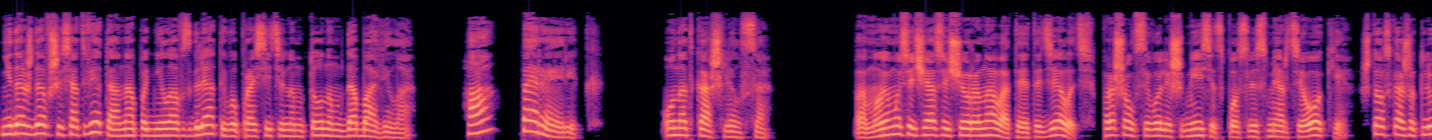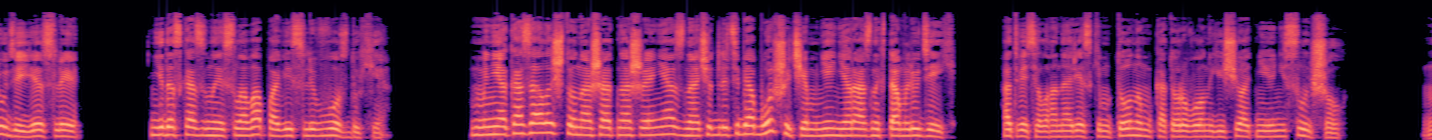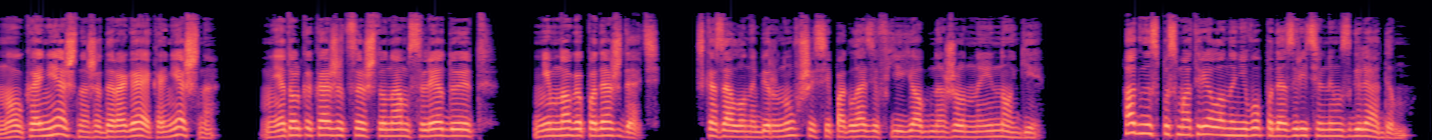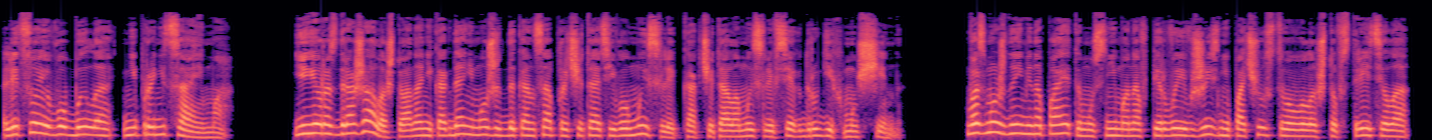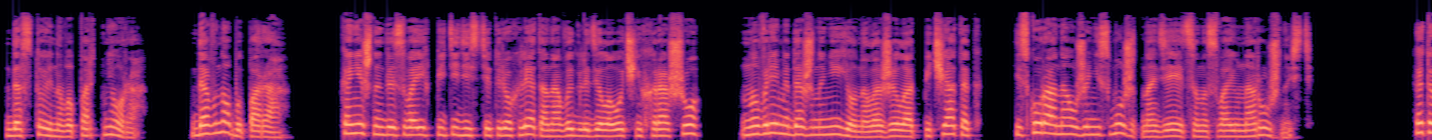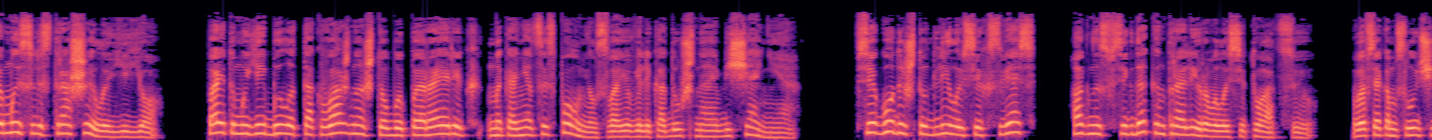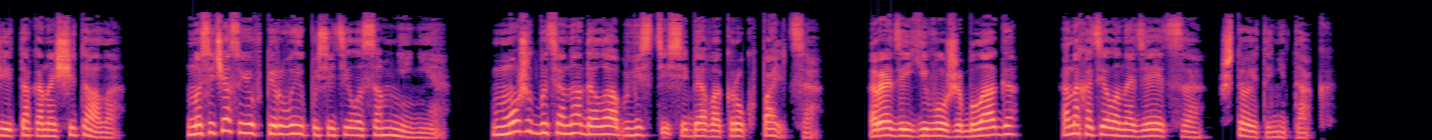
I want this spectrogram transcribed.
Не дождавшись ответа, она подняла взгляд и вопросительным тоном добавила. «А, Перерик?» Он откашлялся. «По-моему, сейчас еще рановато это делать. Прошел всего лишь месяц после смерти Оки. Что скажут люди, если...» Недосказанные слова повисли в воздухе. Мне казалось, что наши отношения значат для тебя больше, чем мнение разных там людей, ответила она резким тоном, которого он еще от нее не слышал. Ну, конечно же, дорогая, конечно. Мне только кажется, что нам следует немного подождать, сказал он, обернувшись и погладив ее обнаженные ноги. Агнес посмотрела на него подозрительным взглядом. Лицо его было непроницаемо. Ее раздражало, что она никогда не может до конца прочитать его мысли, как читала мысли всех других мужчин. Возможно, именно поэтому с ним она впервые в жизни почувствовала, что встретила достойного партнера. Давно бы пора. Конечно, для своих 53 лет она выглядела очень хорошо, но время даже на нее наложило отпечаток, и скоро она уже не сможет надеяться на свою наружность. Эта мысль страшила ее. Поэтому ей было так важно, чтобы Перерик наконец исполнил свое великодушное обещание. Все годы, что длилась их связь, Агнес всегда контролировала ситуацию. Во всяком случае, так она считала. Но сейчас ее впервые посетило сомнение. Может быть, она дала обвести себя вокруг пальца. Ради его же блага она хотела надеяться, что это не так.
